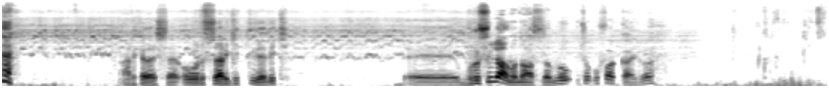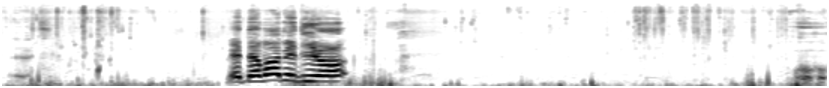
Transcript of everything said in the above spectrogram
Arkadaşlar o vuruşlar gitti dedik. Ee, vuruşuyla almadım aslında. Bu çok ufak galiba. Evet. Ve devam ediyor. Oho.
